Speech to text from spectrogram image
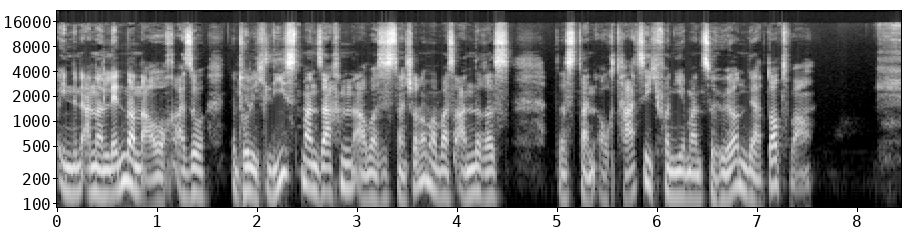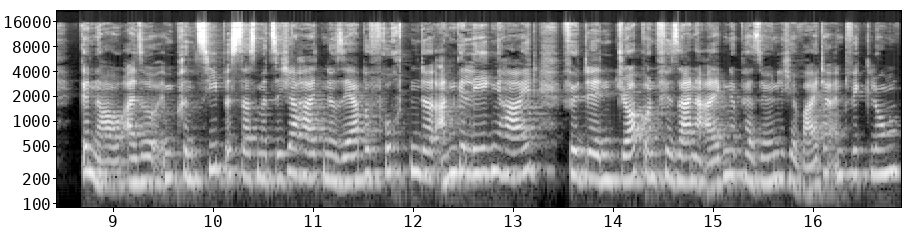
in den anderen Ländern auch. Also natürlich liest man Sachen, aber es ist dann schon nochmal was anderes, das dann auch tatsächlich von jemandem zu hören, der dort war. Genau, also im Prinzip ist das mit Sicherheit eine sehr befruchtende Angelegenheit für den Job und für seine eigene persönliche Weiterentwicklung.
